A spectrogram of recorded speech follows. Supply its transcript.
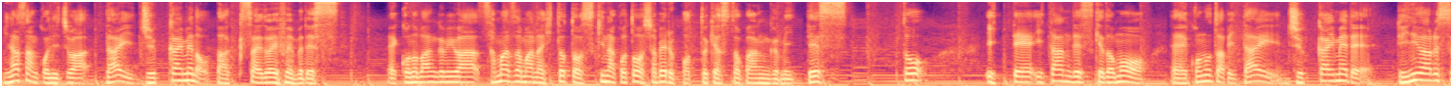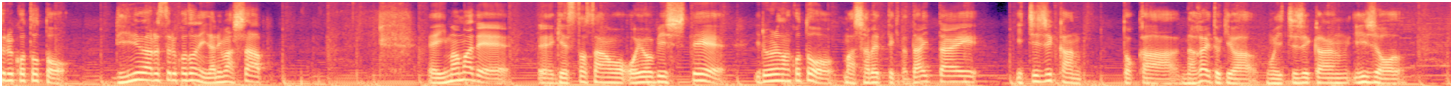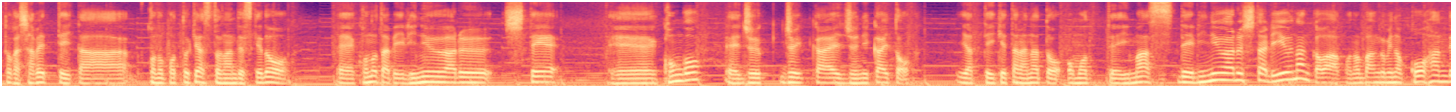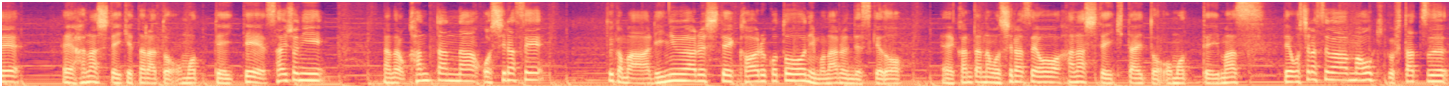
皆さんこんにちは。第10回目のバックサイド FM です。この番組はさまざまな人と好きなことをしゃべるポッドキャスト番組です。と言っていたんですけどもこの度第10回目でリニューアルすることとリニューアルすることになりました。今までゲストさんをお呼びしていろいろなことをまあ喋ってきた。大体1時間とか長い時はもう1時間以上とか喋っていたこのポッドキャストなんですけど、えー、この度リニューアルして、えー、今後、えー、11回12回とやっていけたらなと思っています。でリニューアルした理由なんかはこの番組の後半で、えー、話していけたらと思っていて最初になんだろう簡単なお知らせというかまあリニューアルして変わることにもなるんですけど、えー、簡単なお知らせを話していきたいと思っています。でお知らせはまあ大きく2つ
